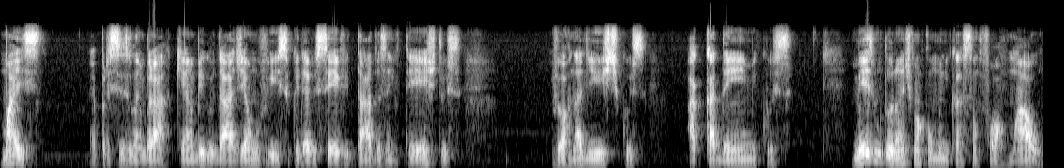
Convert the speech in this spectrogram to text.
Mas é preciso lembrar que a ambiguidade é um vício que deve ser evitado em textos jornalísticos, acadêmicos, mesmo durante uma comunicação formal,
